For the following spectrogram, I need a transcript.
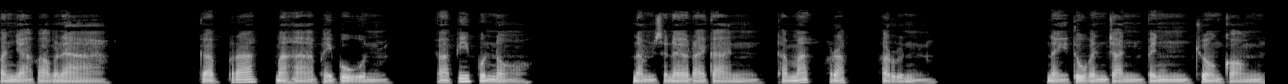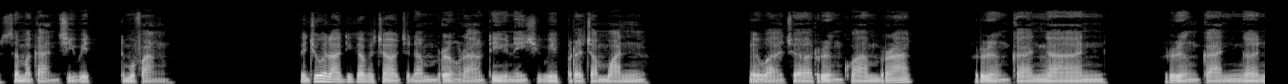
ปัญญาภาวนา กับพระมหาภัยบูรณ์อาภีปุณโญนำเสนอรายการธรรมรับอรุณ ในตู้บรรจันเป็นช่วงของสมการชีวิตท่านผู้ฟัง เป็นช่วงเวลาที่ข้าพเจ้าจะนำเรื่องราวที่อยู่ในชีวิตประจำวัน ไม่ว่าจะเรื่องความรัก เรื่องการงาน เรื่องการเงิน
